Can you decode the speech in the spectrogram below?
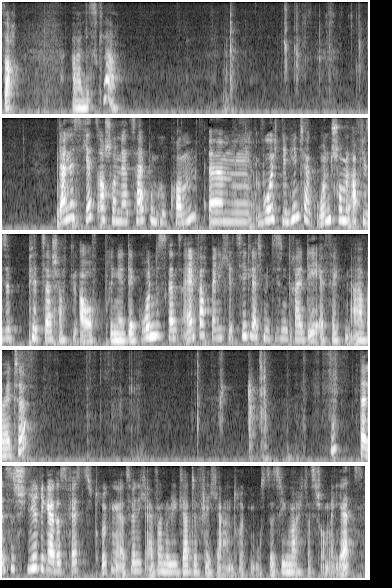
So, alles klar. Dann ist jetzt auch schon der Zeitpunkt gekommen, ähm, wo ich den Hintergrund schon mal auf diese Pizzaschachtel aufbringe. Der Grund ist ganz einfach, wenn ich jetzt hier gleich mit diesen 3D-Effekten arbeite, dann ist es schwieriger, das festzudrücken, als wenn ich einfach nur die glatte Fläche andrücken muss. Deswegen mache ich das schon mal jetzt.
